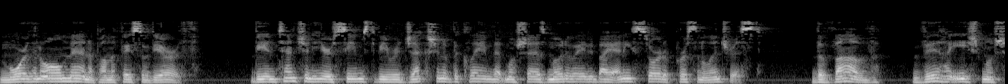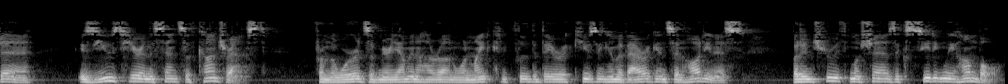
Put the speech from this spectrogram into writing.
more than all men upon the face of the earth. The intention here seems to be rejection of the claim that Moshe is motivated by any sort of personal interest. The Vav, V'ha'ish Moshe, is used here in the sense of contrast. From the words of Miriam and Aharon, one might conclude that they are accusing him of arrogance and haughtiness, but in truth Moshe is exceedingly humble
